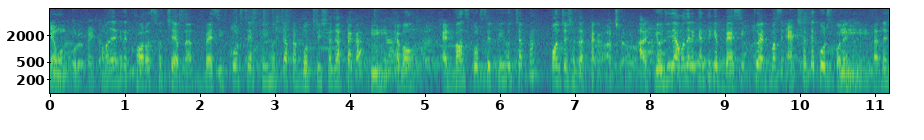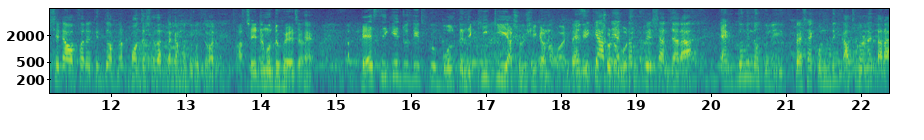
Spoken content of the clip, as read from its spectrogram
কেমন পড়ে ভাই আমাদের এখানে খরচ হচ্ছে আপনার বেসিক কোর্সের ফি হচ্ছে আপনার বত্রিশ হাজার টাকা এবং অ্যাডভান্স কোর্সের ফি হচ্ছে আপনার পঞ্চাশ হাজার টাকা। আচ্ছা। আর কেউ যদি আমাদের এখান থেকে বেসিক টু অ্যাডভান্স একসাথে কোর্স করে তাহলে সেটা অফারে কিন্তু আপনার পঞ্চাশ হাজার টাকার মধ্যে করতে পারবে। আচ্ছা এটার মধ্যে হয়ে যায় হ্যাঁ। বেসিকে যদি একটু বলতেন যে কি কি আসলে শেখানো হয় বেসিকে আপনি একদম ফ্রেশার যারা একদমই নতুন এই পেশায় কোনোদিন কাজ করে নাই তারা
